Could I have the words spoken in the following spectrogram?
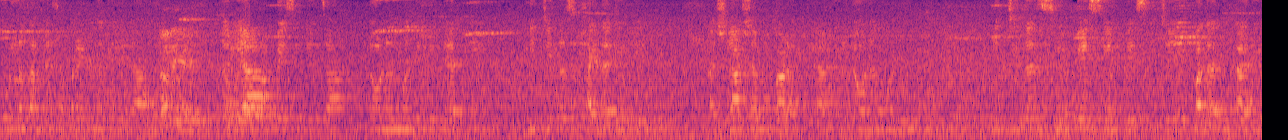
पूर्ण करण्याचा प्रयत्न केलेला आहे. तर या अभ्यासिकेचा लोणंदमधील विद्यार्थी निश्चितच फायदा घेतील. अशी आशा मी बाळगते आणि लोणंदमधून निश्चितच U P S C M P S सीचे पदाधिकारी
